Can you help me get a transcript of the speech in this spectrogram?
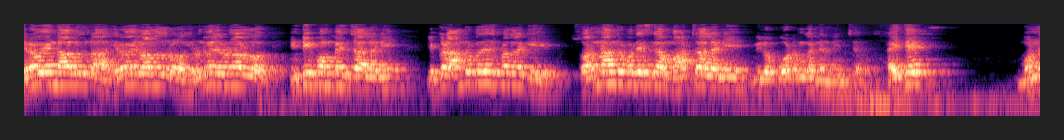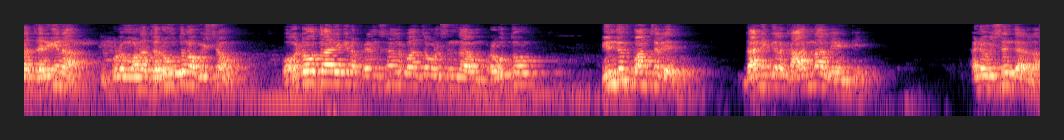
ఇరవై నాలుగున ఇరవై నాలుగులో రెండు వేల ఇరవై నాలుగులో ఇంటికి పంపించాలని ఇక్కడ ఆంధ్రప్రదేశ్ ప్రజలకి స్వర్ణాంధ్రప్రదేశ్గా మార్చాలని వీళ్ళు కూటమిగా నిర్ణయించారు. అయితే మొన్న జరిగిన ఇప్పుడు మొన్న జరుగుతున్న విషయం ఒకటో తారీఖున పెన్షన్లు పంచవలసిన ప్రభుత్వం? ఎందుకు పంచలేదు? దానికి గల కారణాలు ఏంటి? అనే విషయం తెరలా.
